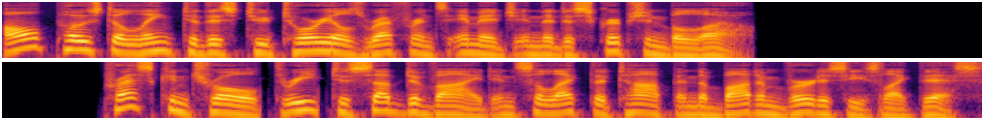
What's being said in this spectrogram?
I'll post a link to this tutorial's reference image in the description below. Press Ctrl 3 to subdivide and select the top and the bottom vertices like this.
